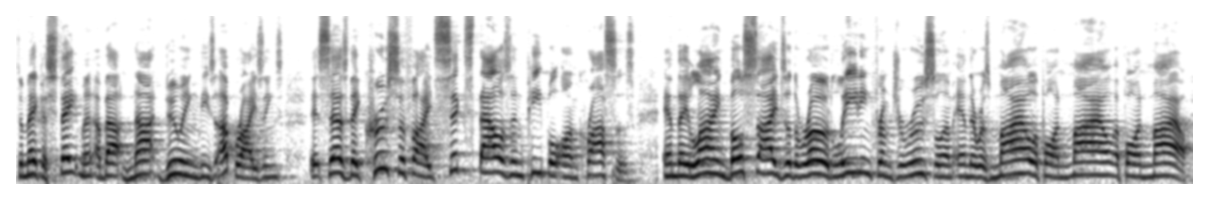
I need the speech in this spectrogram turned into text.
to make a statement about not doing these uprisings, it says they crucified 6,000 people on crosses, and they lined both sides of the road leading from Jerusalem, and there was mile upon mile upon mile.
